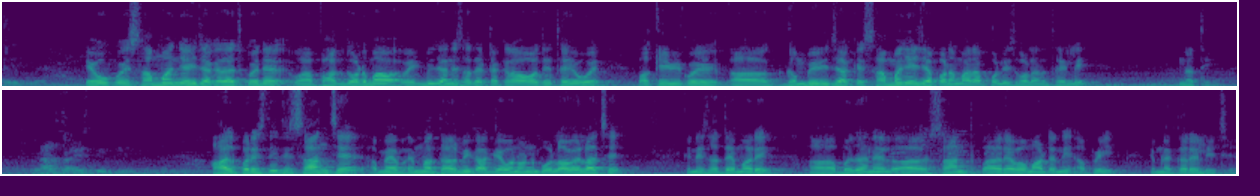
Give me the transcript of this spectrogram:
થઈ એવું કોઈ સામાન્ય ઈજા કદાચ કોઈને ભાગદોડમાં એકબીજાની સાથે ટકરાવવાથી થયું હોય બાકી એવી કોઈ ગંભીર ઈજા કે સામાન્ય ઈજા પણ અમારા પોલીસવાળાને થયેલી નથી. હાલ પરિસ્થિતિ શાંત છે. અમે એમના ધાર્મિક આગેવાનોને બોલાવેલા છે. એની સાથે અમારી બધાને શાંત રહેવા માટેની અપીલ એમને કરેલી છે.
